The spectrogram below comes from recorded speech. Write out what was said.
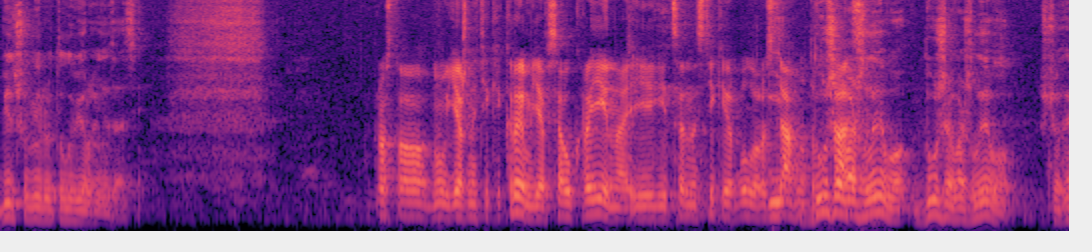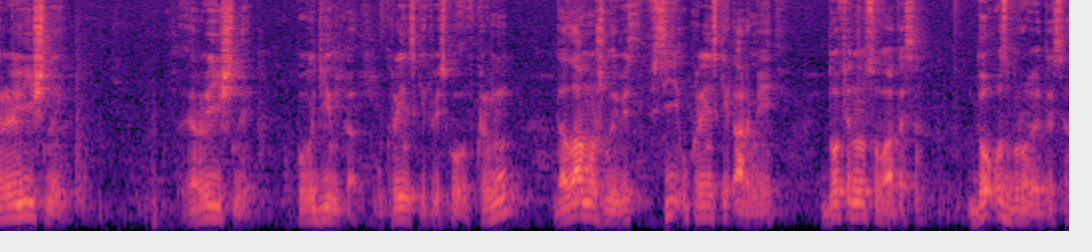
більшою мірою тилові організації. Просто ну є ж не тільки Крим, є вся Україна, і, і це настільки було І розтягнуто. в дуже часі. важливо, дуже важливо, що героїчний, героїчна поведінка українських військових в Криму дала можливість всій українській армії дофінансуватися, доозброїтися,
